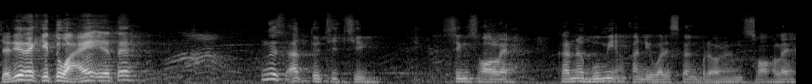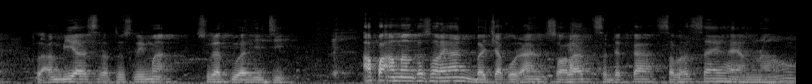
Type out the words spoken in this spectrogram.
jadi rek itu wae ya teh. Nges atuh cicing. Sing soleh. Karena bumi akan diwariskan kepada orang yang soleh. Al-Anbiya 105 surat 2 hiji apa amal kesolehan? Baca Quran sholat sedekah selesai hayang naon.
